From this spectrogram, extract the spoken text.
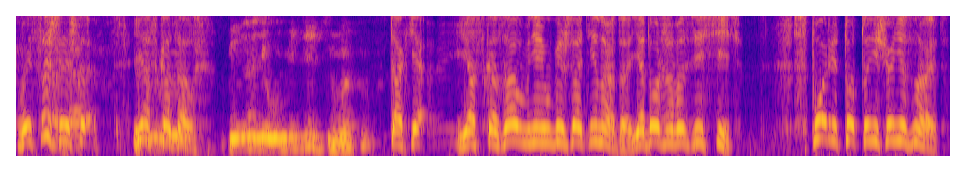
Вы слышали, что я сказал? Вы Меня не убедите в этом. Так, я, я сказал, мне убеждать не надо. Я должен возвестить. Спорит тот, кто ничего не знает.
